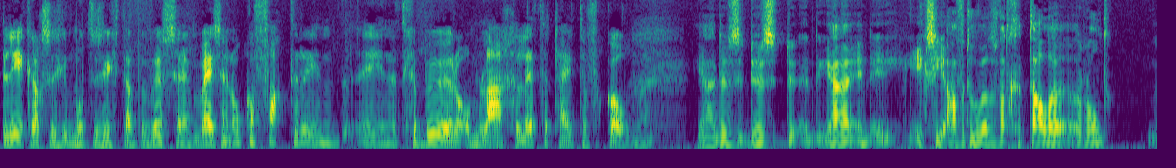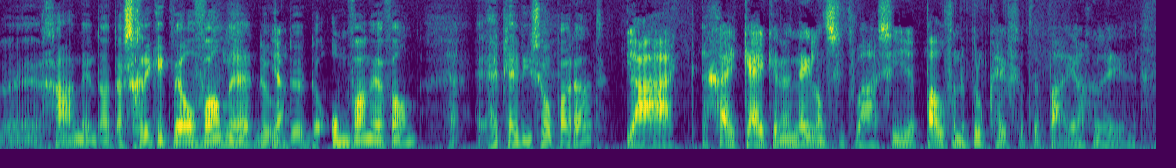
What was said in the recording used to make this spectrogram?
leerkrachten moeten zich daar bewust zijn. Wij zijn ook een factor in, in het gebeuren om laaggeletterdheid te voorkomen. Ja, dus, dus de, ja, ik zie af en toe wel eens wat getallen rondgaan. en da, daar schrik ik wel van, hè, de, de, de omvang ervan. Ja. Heb jij die zo paraat? Ja, ga je kijken naar de Nederlandse situatie. Paul van der Broek heeft het een paar jaar geleden uh,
